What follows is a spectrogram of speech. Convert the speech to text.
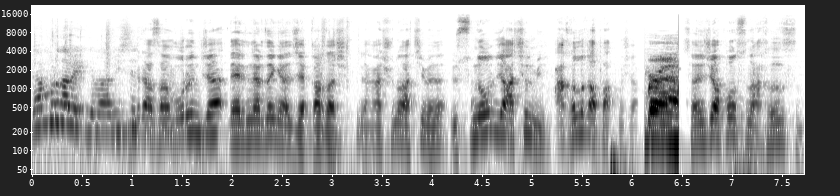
Ben burada bekleyeyim abi. Hissettim. Birazdan vurunca derinlerden gelecek kardeş. Bir dakika şunu açayım hele. Üstünde olunca açılmıyor. Akıllı kapatmış ha. Sen Japonsun akıllısın.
